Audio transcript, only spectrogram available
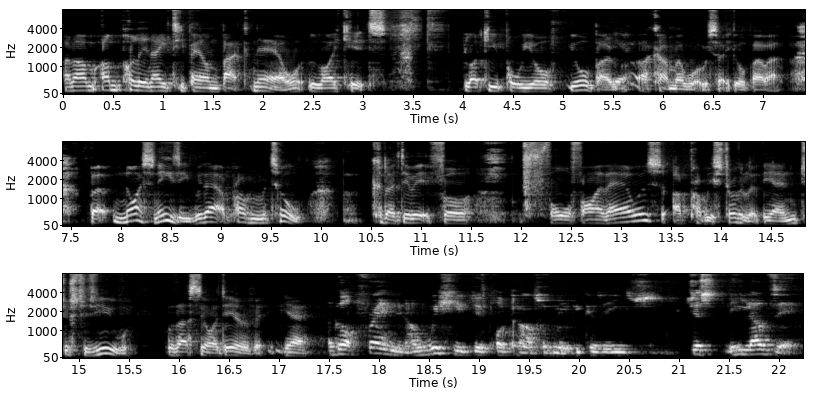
and I'm I'm pulling eighty pound back now, like it's like you pull your your bow. I can't remember what we set your bow at, but nice and easy without a problem at all. Could I do it for four or five hours? I'd probably struggle at the end, just as you. Well, that's the idea of it. Yeah, I've got a friend, and I wish he'd do a podcast with me because he's just he loves it,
